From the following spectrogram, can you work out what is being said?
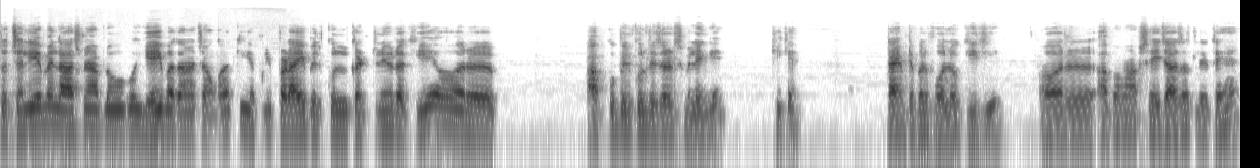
तो चलिए मैं लास्ट में आप लोगों को यही बताना चाहूँगा कि अपनी पढ़ाई बिल्कुल कंटिन्यू रखिए और आपको बिल्कुल रिजल्ट्स मिलेंगे, ठीक है? टाइम टेबल फॉलो कीजिए और अब हम आपसे इजाज़त लेते हैं।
